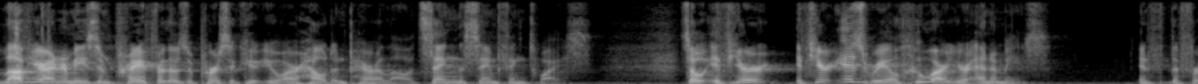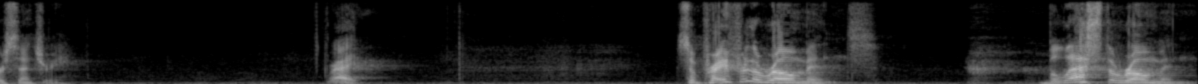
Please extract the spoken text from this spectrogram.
love your enemies and pray for those who persecute you are held in parallel. It's saying the same thing twice. So, if you're, if you're Israel, who are your enemies in the first century? Right. So, pray for the Romans. Bless the Romans.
